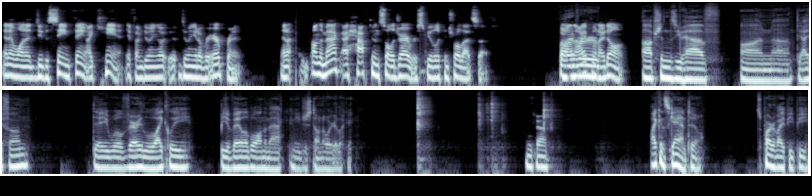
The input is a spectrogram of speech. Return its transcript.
and I want to do the same thing, I can't if I'm doing it- doing it over AirPrint. And I, on the Mac, I have to install the drivers to be able to control that stuff. But on the iPhone, I don't. Options you have on uh, the iPhone, they will very likely be available on the Mac, and you just don't know where you're looking. Okay, I can scan too. It's part of IPP.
